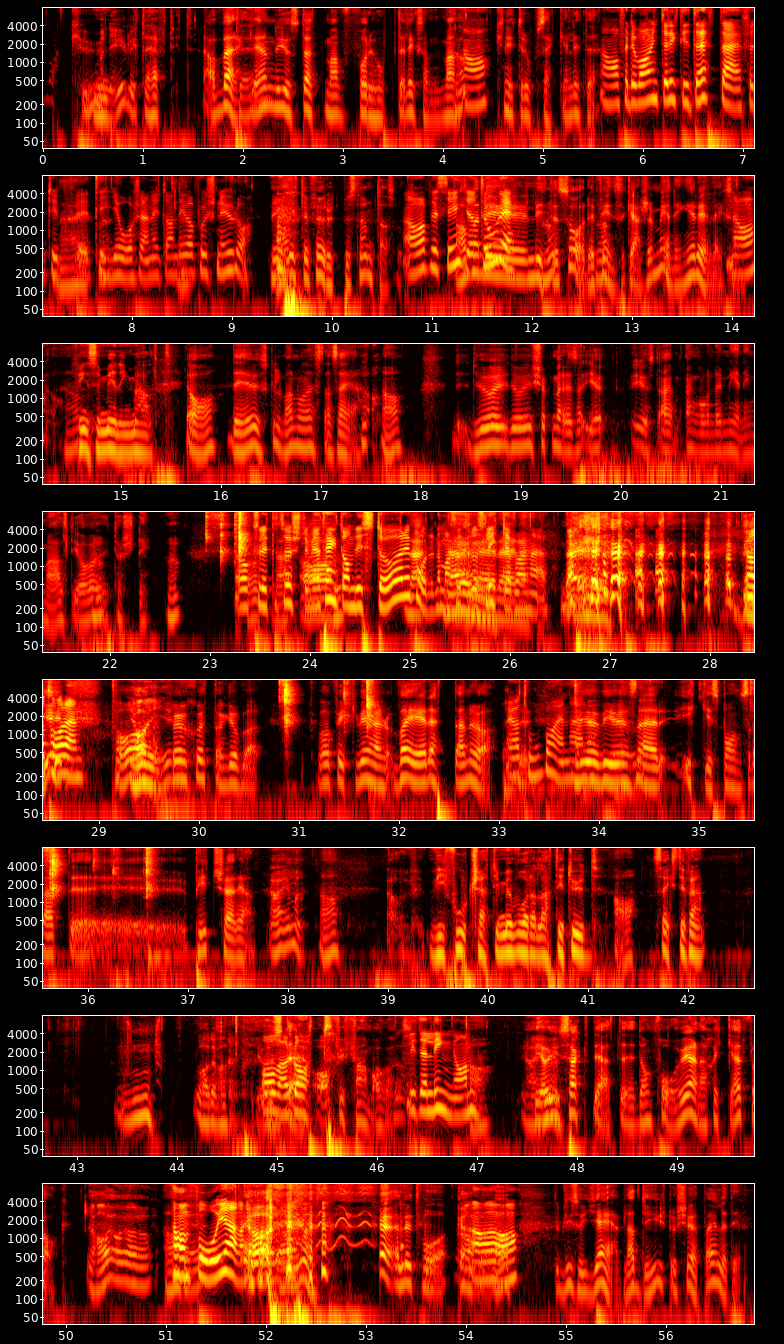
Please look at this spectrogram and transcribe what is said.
Vad kul. Men det är ju lite häftigt. Ja, verkligen. Just att man får ihop det liksom. Man Ja. knyter ihop säcken lite. ja, för det var inte riktigt rätt där för typ Nej. tio år sedan utan det var först nu då. Det är lite förutbestämt alltså. Ja precis, Ja, jag men tror det det. är lite Ja. så. Det Ja. finns kanske en mening i det liksom. Ja. Ja. Finns en mening med allt. Ja, det skulle man nog nästan säga. Ja. Ja. Du, har, ju- du har ju köpt med dig just an- angående mening med allt. Jag är Ja. törstig. Jag är också lite törstig men ja. jag tänkte om det stör i podden när man nej, sitter och nej, slickar nej, på den här. Nej! Jag tar den. Ta den för 17 gubbar. Vad fick vi här? Vad är detta nu då? Jag tog bara en Nu gör här. vi ju en sån här icke-sponsrat eh, pitch här igen. Jajamän. Ja. Ja, vi fortsätter ju med våra latitud ja. 65. Mm, Ja, det var. Åh, vad det. gott. Åh, fy fan vad gott. Lite lingon. Ja. Vi har ju sagt det att eh, de får ju gärna skicka ett flak. Ja, ja, ja. ja. Han får gärna Ja. Eller två. Ja. Det blir så jävla dyrt att köpa hela tiden.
